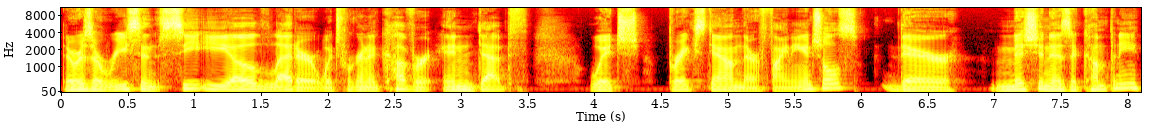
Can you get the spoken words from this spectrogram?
There was a recent CEO letter, which we're going to cover in depth, which breaks down their financials, their mission as a company,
